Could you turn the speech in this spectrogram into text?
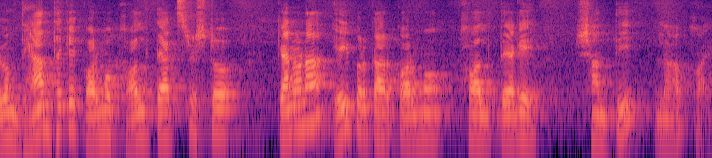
এবং ধ্যান থেকে কর্মফল ত্যাগ শ্রেষ্ঠ। কেননা এই প্রকার কর্ম ফল ত্যাগে শান্তি লাভ হয়।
